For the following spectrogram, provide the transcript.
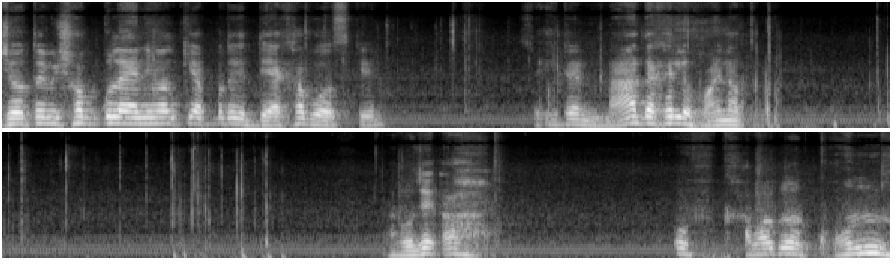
যেহেতু আমি সবগুলো অ্যানিমালকে আপনাদেরকে দেখাবো আজকে এটা না দেখাইলে হয় না তো। ও যে আহ, উফ, খাবারগুলোর গন্ধ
